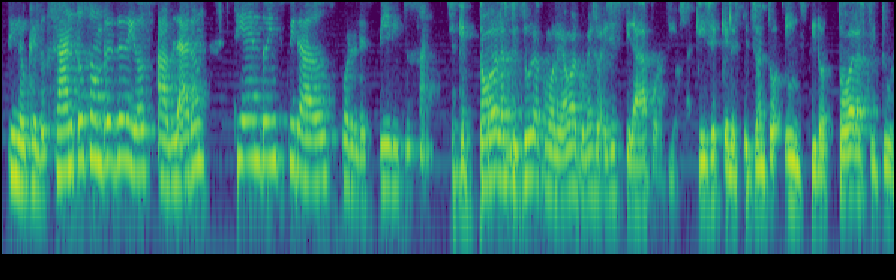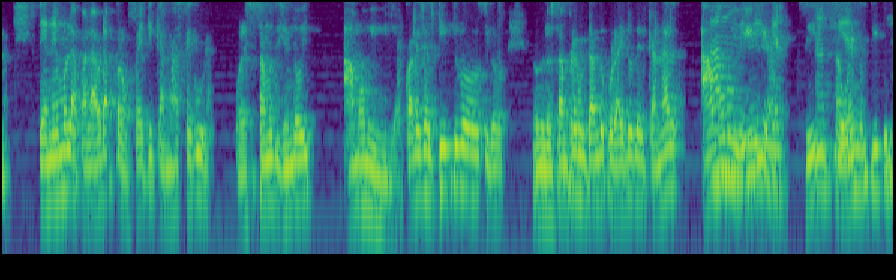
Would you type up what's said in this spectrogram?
sino que los santos hombres de Dios hablaron siendo inspirados por el Espíritu Santo. Así que toda la escritura, como le llamamos al comienzo, es inspirada por Dios. Aquí dice que el Espíritu Santo inspiró toda la escritura. Tenemos la palabra profética más segura. Por eso estamos diciendo hoy, amo mi Biblia. ¿Cuál es el título? Si lo, lo, lo están preguntando por ahí los del canal, Amo, mi Biblia. Sí, está bueno el título.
